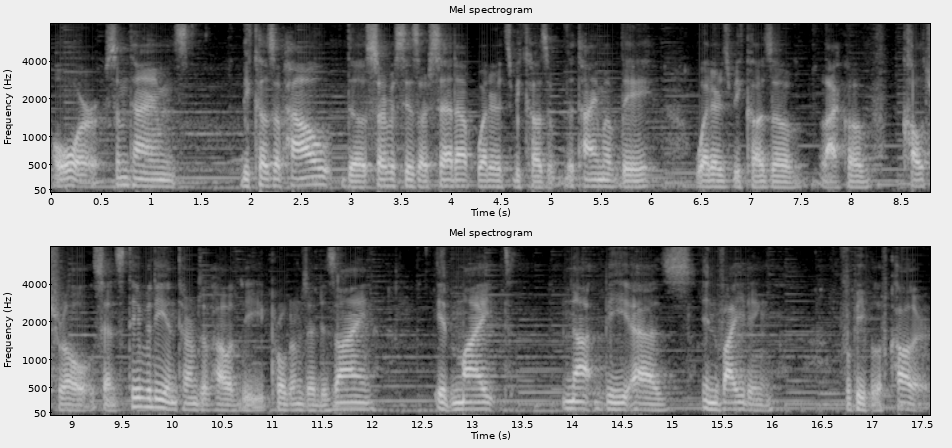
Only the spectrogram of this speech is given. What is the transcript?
or sometimes because of how the services are set up, whether it's because of the time of day, whether it's because of lack of cultural sensitivity in terms of how the programs are designed, it might not be as inviting for people of color.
